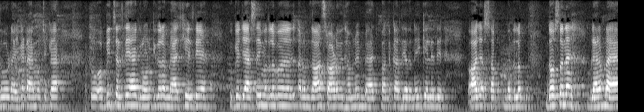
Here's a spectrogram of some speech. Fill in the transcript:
दो, ढाई का टाइम हो चुका है। तो अभी चलते हैं ग्राउंड की तरफ़ मैच खेलते हैं। क्योंकि जैसे ही मतलब रमज़ान स्टार्ट हुए थे, हमने मैच बंद कर दिया था, नहीं खेले थे। तो आज सब मतलब दोस्तों ने प्लान बनाया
